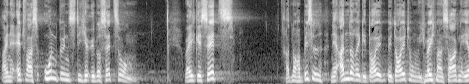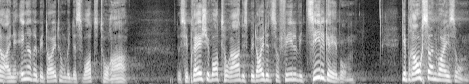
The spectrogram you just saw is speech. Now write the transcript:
eine etwas ungünstige Übersetzung, weil Gesetz hat noch ein bisschen eine andere Bedeutung. Ich möchte mal sagen, eher eine engere Bedeutung wie das Wort Torah. Das hebräische Wort Torah, das bedeutet so viel wie Zielgebung, Gebrauchsanweisung,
